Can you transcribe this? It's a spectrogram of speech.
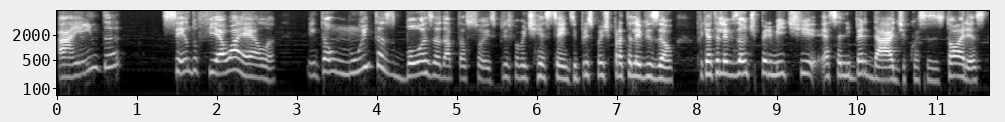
ainda sendo fiel a ela. Então, muitas boas adaptações, principalmente recentes, e principalmente para televisão, porque a televisão te permite essa liberdade com essas histórias,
